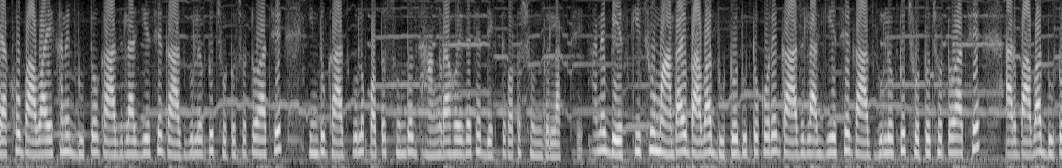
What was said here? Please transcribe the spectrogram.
দেখো, বাবা এখানে দুটো গাছ লাগিয়েছে, গাছগুলো একটু ছোট ছোট আছে, কিন্তু গাছগুলো কত সুন্দর ঝাংড়া হয়ে গেছে, দেখতে কত সুন্দর লাগছে। এখানে বেশ কিছু মাদায় বাবা দুটো দুটো করে গাছ লাগিয়েছে, গাছগুলো একটু ছোট ছোট আছে, আর বাবা দুটো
